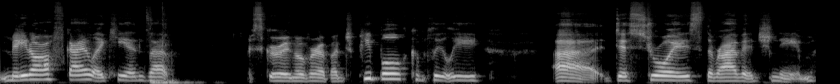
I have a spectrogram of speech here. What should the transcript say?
Madoff guy. Like he ends up screwing over a bunch of people, completely uh destroys the Ravage name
